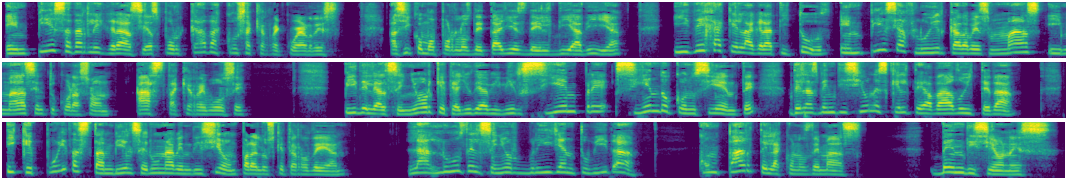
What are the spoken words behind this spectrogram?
Empieza a darle gracias por cada cosa que recuerdes, así como por los detalles del día a día, y deja que la gratitud empiece a fluir cada vez más y más en tu corazón, hasta que rebose. Pídele al Señor que te ayude a vivir siempre siendo consciente de las bendiciones que Él te ha dado y te da, y que puedas también ser una bendición para los que te rodean. La luz del Señor brilla en tu vida. Compártela con los demás. Bendiciones.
